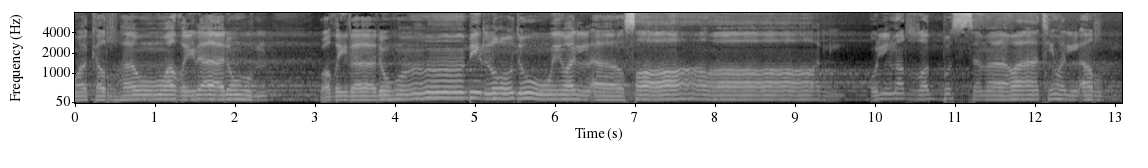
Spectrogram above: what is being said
وكرها. وظلالهم وظلالهم بالغدو والآصال. قل من رب السماوات والأرض؟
